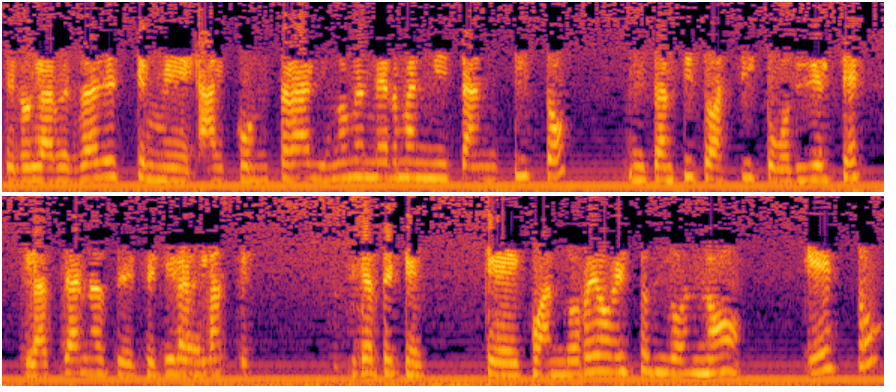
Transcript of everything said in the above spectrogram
Pero la verdad es que me, al contrario, no me merman ni tantito, ni tantito así, como diría chef, las ganas de seguir adelante. Fíjate que, que cuando veo esto digo, no, esto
